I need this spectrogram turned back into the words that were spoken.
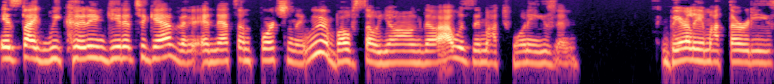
It's like we couldn't get it together. And that's unfortunate. We were both so young, though. I was in my 20s and barely in my 30s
